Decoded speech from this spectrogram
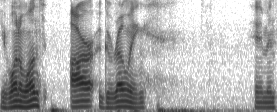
Your one-on-ones are growing. Amen.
